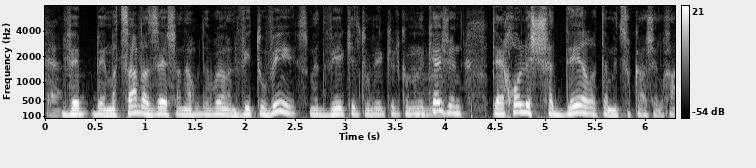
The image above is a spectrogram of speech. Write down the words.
כן. ובמצב הזה שאנחנו מדברים על V2V, זאת אומרת Vehicle to Vehicle Communication, mm-hmm. אתה יכול לשדר את המצוקה שלך,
